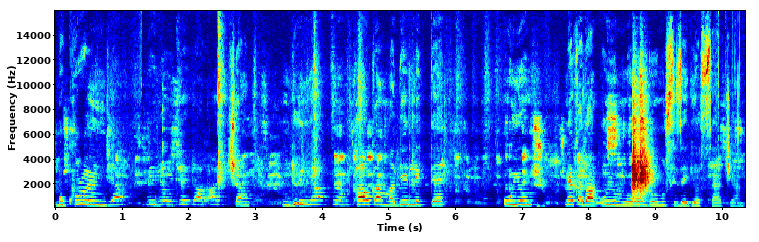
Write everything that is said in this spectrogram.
Bu kuruyunca videoyu tekrar açacağım. Dün yaptığım kalkanla birlikte uyum ne kadar uyumlu olduğunu size göstereceğim.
